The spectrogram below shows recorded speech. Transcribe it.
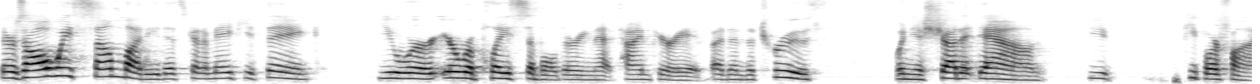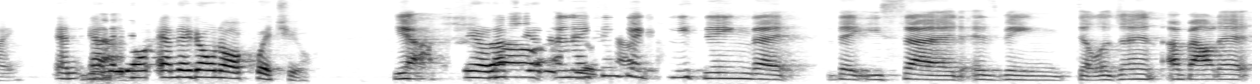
there's always somebody that's going to make you think you were irreplaceable during that time period. But in the truth, when you shut it down, you people are fine, and yeah. and they don't and they don't all quit you. Yeah, you know that's well, and I think a key thing that that you said is being diligent about it.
